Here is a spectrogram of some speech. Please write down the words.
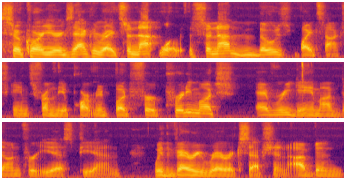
So Corey, you're exactly right. So not so not those White Sox games from the apartment, but for pretty much every game I've done for ESPN, with very rare exception, I've been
